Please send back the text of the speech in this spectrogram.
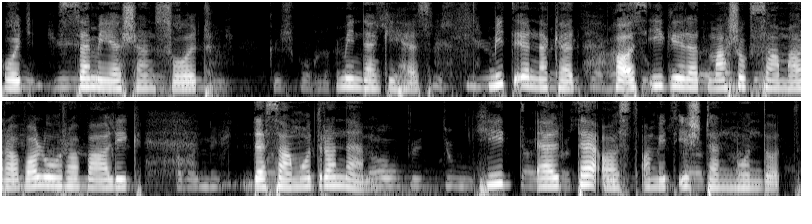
hogy személyesen szólt mindenkihez. Mit ér neked, ha az ígéret mások számára valóra válik, de számodra nem? Hidd el te azt, amit Isten mondott.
